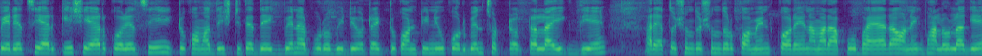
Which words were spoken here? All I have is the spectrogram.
পেরেছি আর কি শেয়ার করেছি। একটু ক্ষমা দৃষ্টিতে দেখবেন আর পুরো ভিডিওটা একটু কন্টিনিউ করবেন ছোট্ট একটা লাইক দিয়ে। আর এত সুন্দর সুন্দর কমেন্ট করেন। আমার আপু ভাইয়ারা অনেক ভালো লাগে।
